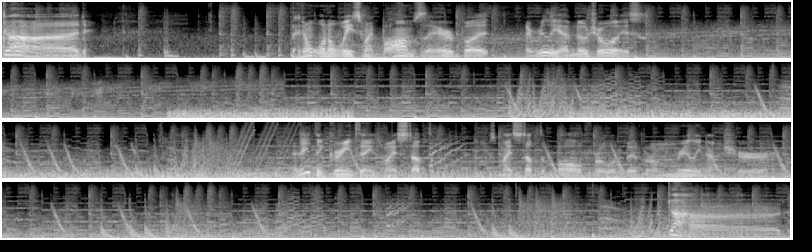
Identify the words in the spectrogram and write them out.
God! I don't want to waste my bombs there, but I really have no choice. I think the green things might stop stuff the might the ball for a little bit, but I'm really not sure. God.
